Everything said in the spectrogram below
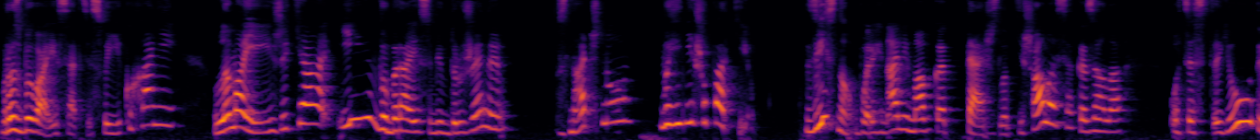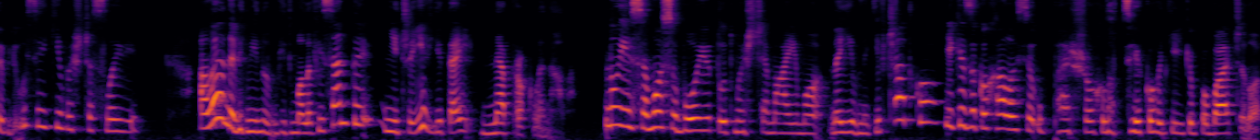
розбиває серце своїй коханій, ламає її життя і вибирає собі в дружини значно вигіднішу партію. Звісно, в оригіналі мавка теж зловтішалася, казала: Оце стою, дивлюся, які ви щасливі. Але, на відміну від Малефісенти, нічиїх дітей не проклинала. Ну і само собою, тут ми ще маємо наївне дівчатко, яке закохалося у першого хлопця, якого тільки побачило.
